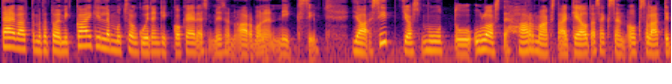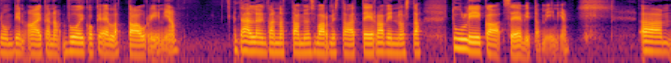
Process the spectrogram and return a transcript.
Tämä ei välttämättä toimi kaikille, mutta se on kuitenkin kokeilemisen arvoinen niksi. Ja sitten jos muuttuu uloste harmaaksi tai keltaiseksi sen oksalaattidumpin aikana, voi kokeilla tauriinia. Tällöin kannattaa myös varmistaa, ettei ravinnosta tule liikaa C-vitamiinia. Ähm,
